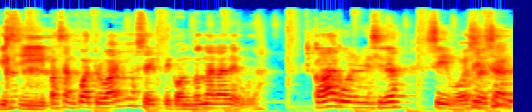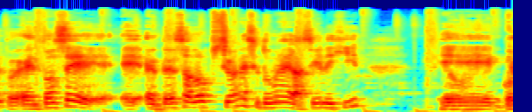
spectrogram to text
y si pasan cuatro años, se te condona la deuda. Ah, como en la universidad. Sí, pues eso exacto. Entonces, eh, entre esas dos opciones, si tú me hacías elegir, eh, yo con-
